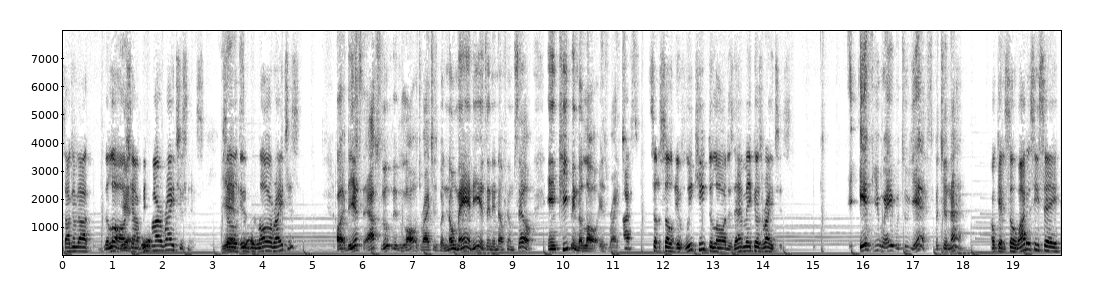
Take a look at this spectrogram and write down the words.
talking about the law, yeah. shall be our righteousness. Yes. So is the law righteous? Uh, yes, absolutely, the law is righteous, but no man is in and of himself in keeping the law is righteous. I, so, so if we keep the law, does that make us righteous? If you were able to, yes, but you're not. Okay, so why does he say,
